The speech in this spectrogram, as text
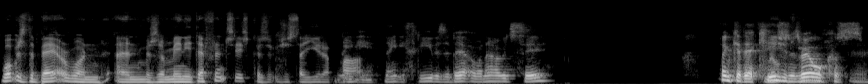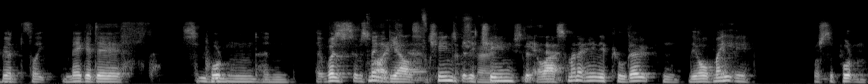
what was the better one? And was there many differences because it was just a year apart? 90, 93 was the better one, I would say. Think of the occasion as well, because yeah. we had like Megadeth supporting, and it was it was meant to be Oh, Alice yeah. in Chains, but they right. changed at Yeah. the last minute. and They pulled out, and the Almighty were supporting.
